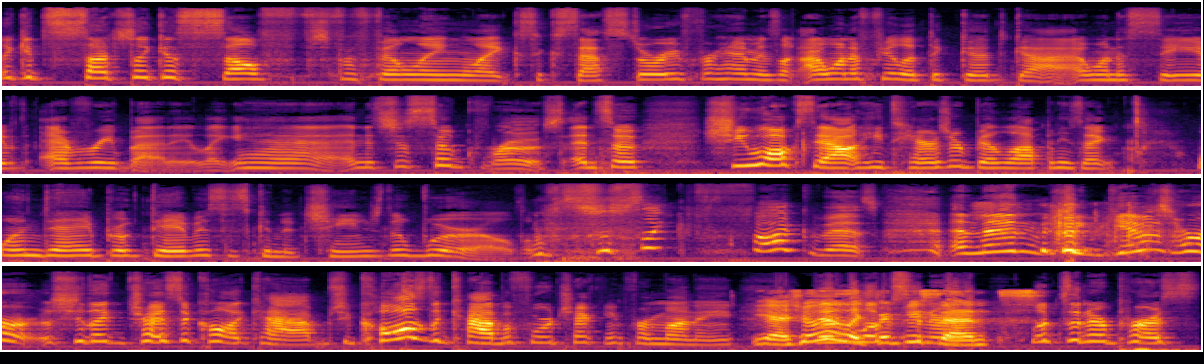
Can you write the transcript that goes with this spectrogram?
like it's such like a self fulfilling like success story for him. Is like I want to feel like the good guy. I want to save everybody. Like eh, and it's just so gross. And so she walks out. He tears her bill up, and he's like, "One day, Brooke Davis is gonna change the world." It's just like fuck this. And then she gives her. She like tries to call a cab. She calls the cab before checking for money. Yeah, she only like fifty her- cents. Looks in her purse,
